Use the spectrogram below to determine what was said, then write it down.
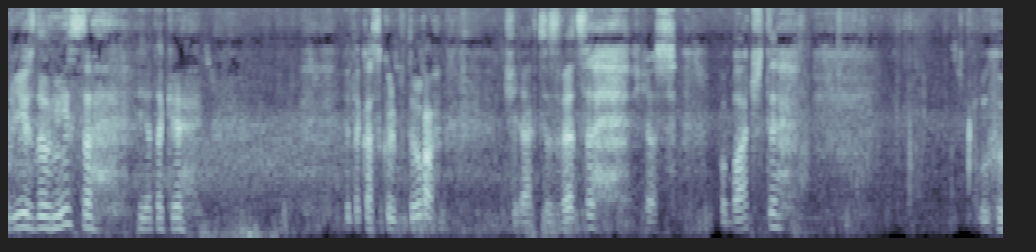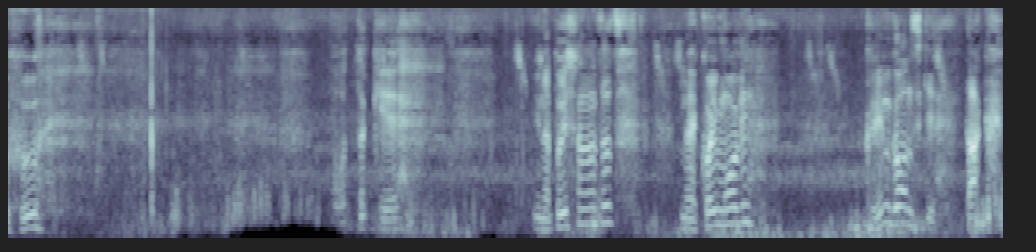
в'їзду в місце є таке є така скульптура, чи як це зветься, зараз побачите. Уху. От таке. І написано тут на якій мові? Клінгонські. Так.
